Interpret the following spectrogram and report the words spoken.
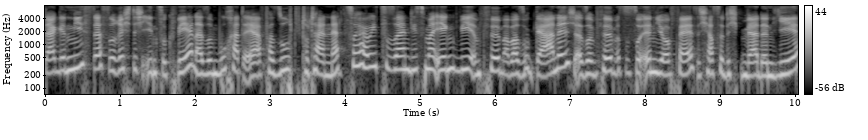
Da genießt er es so richtig, ihn zu quälen. Also im Buch hat er versucht, total nett zu Harry zu sein, diesmal irgendwie. Im Film aber so gar nicht. Also im Film ist es so in your face. Ich hasse dich mehr denn je.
